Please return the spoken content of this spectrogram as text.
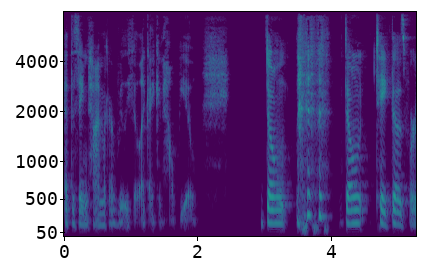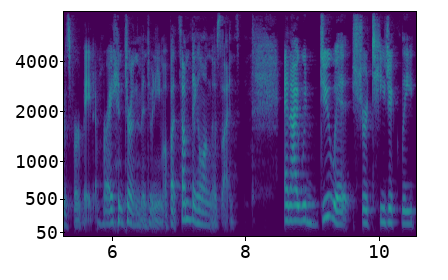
at the same time, like I really feel like I can help you. Don't don't take those words verbatim, right? And turn them into an email, but something along those lines. And I would do it strategically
